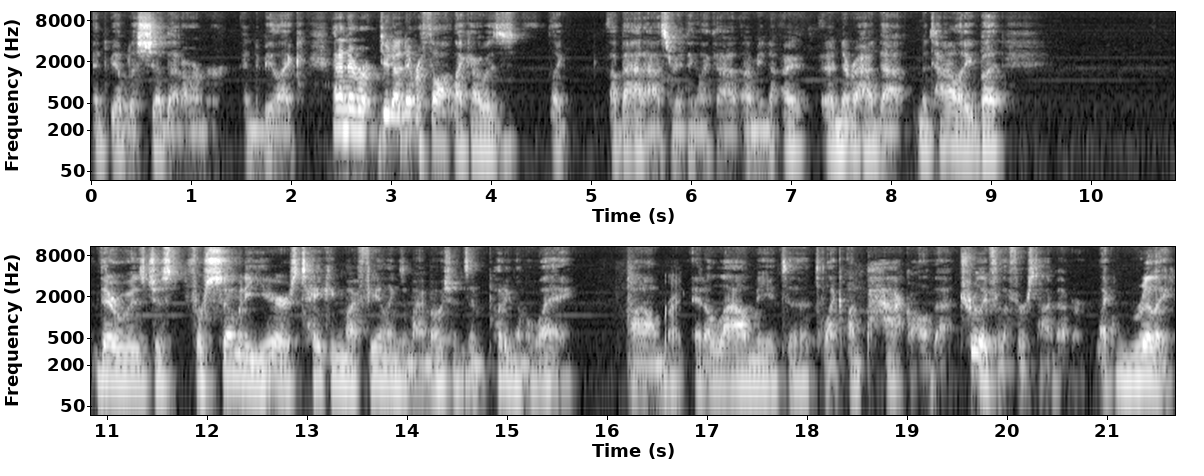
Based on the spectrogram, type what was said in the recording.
and to be able to shed that armor and to be like, and I never, dude, I never thought like I was like a badass or anything like that. I mean, I, I never had that mentality, but there was just for so many years taking my feelings and my emotions and putting them away Um, Right. It allowed me to to like unpack all of that truly for the first time ever. Like really,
